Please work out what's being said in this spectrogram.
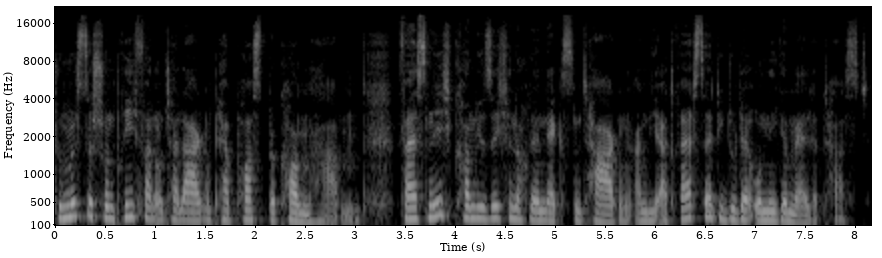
Du müsstest schon Briefwahlunterlagen per Post bekommen haben. Falls nicht, kommen die sicher noch in den nächsten Tagen an die Adresse, die du der Uni gemeldet hast.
